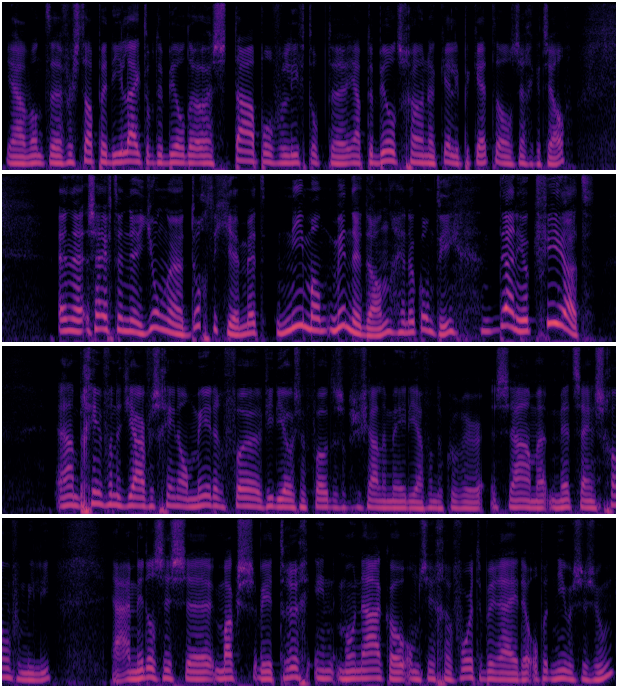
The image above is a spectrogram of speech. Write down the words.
Ja, want uh, Verstappen die lijkt op de beelden stapel verliefd op de, ja, op de beeldschone Kelly Piquet, al zeg ik het zelf. En uh, zij heeft een jonge dochtertje met niemand minder dan, en dan komt hij, Daniel Fiat. aan het begin van het jaar verschenen al meerdere video's en foto's op sociale media van de coureur samen met zijn schoonfamilie. Ja, inmiddels is Max weer terug in Monaco om zich voor te bereiden op het nieuwe seizoen.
